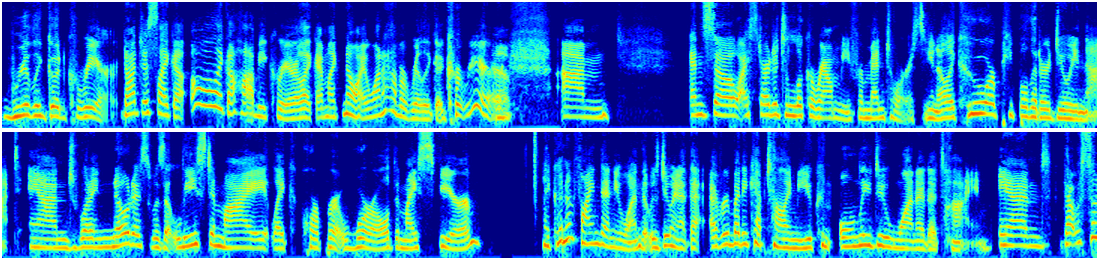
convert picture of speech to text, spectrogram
really good career not just like a oh like a hobby career like i'm like no i want to have a really good career yeah. um And so I started to look around me for mentors, you know, like who are people that are doing that? And what I noticed was at least in my like corporate world, in my sphere, I couldn't find anyone that was doing it that everybody kept telling me you can only do one at a time. And that was so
